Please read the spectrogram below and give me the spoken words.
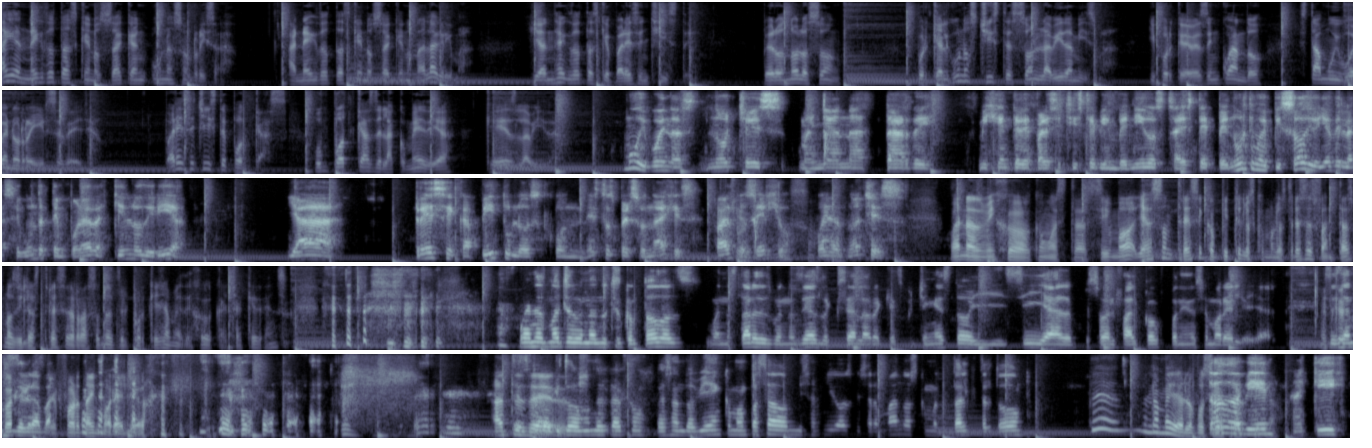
Hay anécdotas que nos sacan una sonrisa, anécdotas que nos saquen una lágrima y anécdotas que parecen chiste, pero no lo son, porque algunos chistes son la vida misma y porque de vez en cuando está muy bueno reírse de ella. Parece chiste podcast, un podcast de la comedia que es la vida. Muy buenas noches, mañana, tarde, mi gente de Parece Chiste, bienvenidos a este penúltimo episodio ya de la segunda temporada, ¿quién lo diría? Ya 13 capítulos con estos personajes. Falco, Sergio, buenas noches. Buenas, mijo, ¿cómo estás? Sí, mo- ya son 13 capítulos como los 13 fantasmas y las 13 razones del por qué ella me dejó, cacha, qué denso. Buenas noches, buenas noches con todos. Buenas tardes, buenos días, lo que sea a la hora que escuchen esto. Y sí, ya empezó el Falco poniéndose Morelio ya. Es Desde que antes de grabar. de Fortnite Morelio. Antes Espero que de... todo el mundo esté empezando bien. ¿Cómo han pasado mis amigos, mis hermanos? ¿Cómo tal? ¿Qué tal todo? En la media de lo posible. Todo bien, aquí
